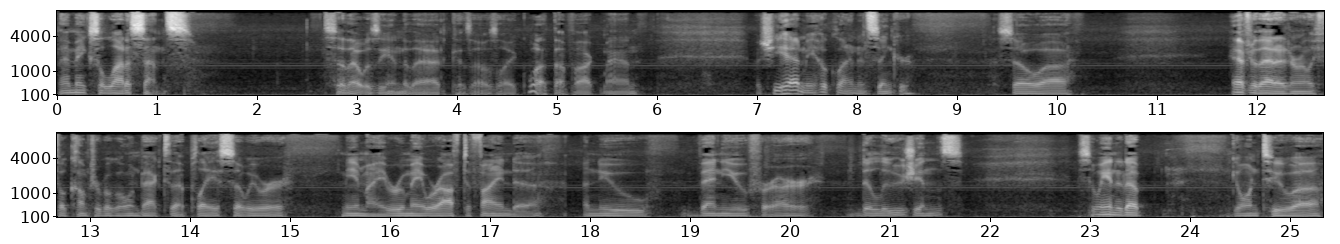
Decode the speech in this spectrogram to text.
that makes a lot of sense. So that was the end of that because I was like, what the fuck, man? But she had me hook, line, and sinker. So uh, after that, I didn't really feel comfortable going back to that place. So we were, me and my roommate were off to find a, a new venue for our delusions. So we ended up going to uh,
